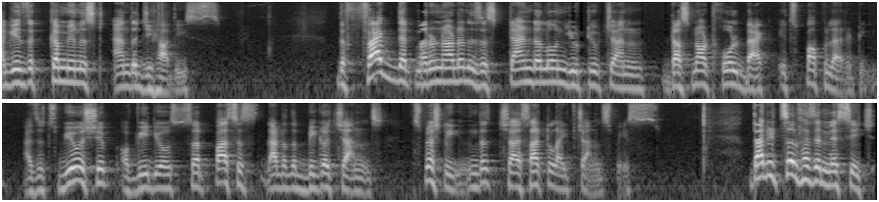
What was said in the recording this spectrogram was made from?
against the communists and the jihadis. The fact that Marunadan is a standalone YouTube channel does not hold back its popularity as its viewership of videos surpasses that of the bigger channels, especially in the satellite channel space. That itself has a message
